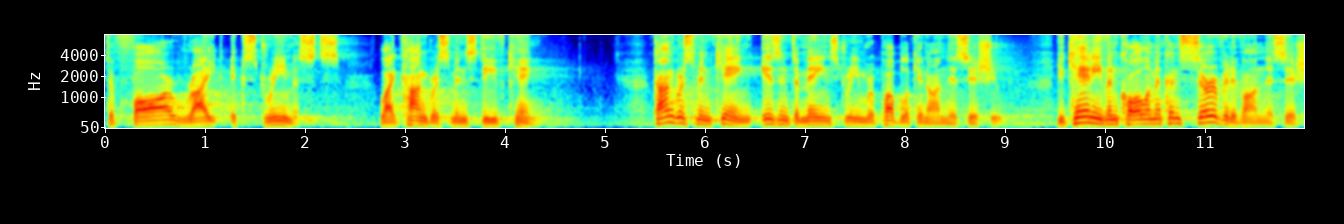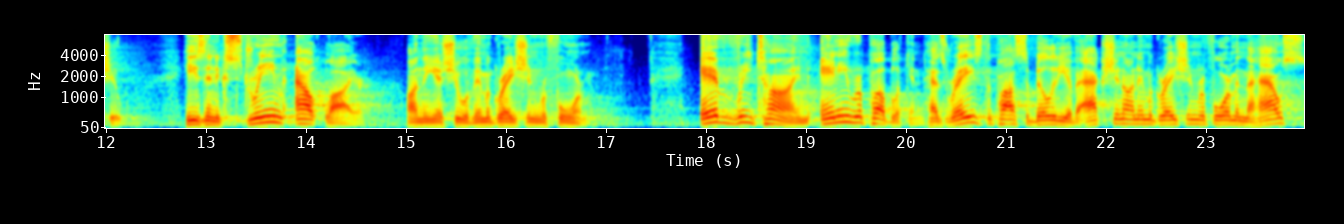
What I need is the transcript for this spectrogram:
to far right extremists like Congressman Steve King. Congressman King isn't a mainstream Republican on this issue. You can't even call him a conservative on this issue. He's an extreme outlier on the issue of immigration reform. Every time any Republican has raised the possibility of action on immigration reform in the House,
